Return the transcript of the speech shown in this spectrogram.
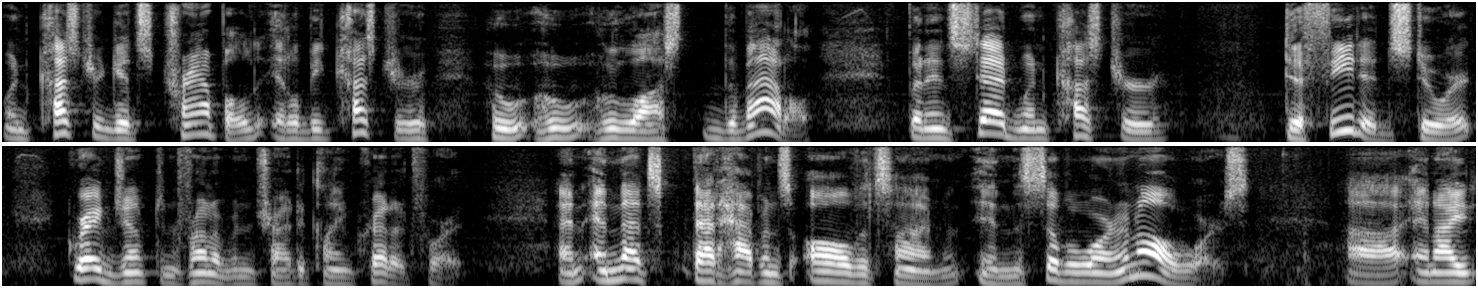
When Custer gets trampled, it'll be Custer who, who, who lost the battle. But instead, when Custer defeated Stuart, Gregg jumped in front of him and tried to claim credit for it. And, and that's, that happens all the time in the Civil War and in all wars. Uh, and I,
